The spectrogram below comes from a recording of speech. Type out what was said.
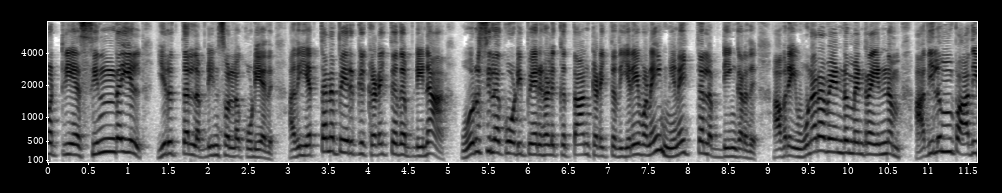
பற்றிய சிந்தையில் இருத்தல் அப்படின்னு சொல்லக்கூடியது. அது எத்தனை பேருக்கு கிடைத்தது அப்படின்னா ஒரு சில கோடி பேர்களுக்குத்தான் கிடைத்தது. இறைவனை நினைத்தல் அப்படிங்கிறது. அவரை உணர வேண்டும் என்ற எண்ணம் அதிலும் பாதி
